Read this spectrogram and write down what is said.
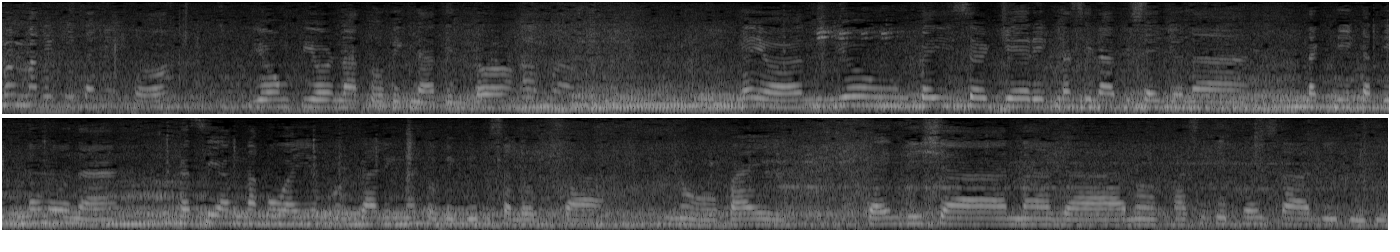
ma'am, makikita niyo ito, yung pure na tubig natin to. Ngayon, yung Sir Jeric na sinabi sa inyo na nag-negative nung una, kasi ang nakuha yung galing na tubig dito sa loob sa Nuhukay. Kaya hindi siya nag, ah, ano, positive sa DPD.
